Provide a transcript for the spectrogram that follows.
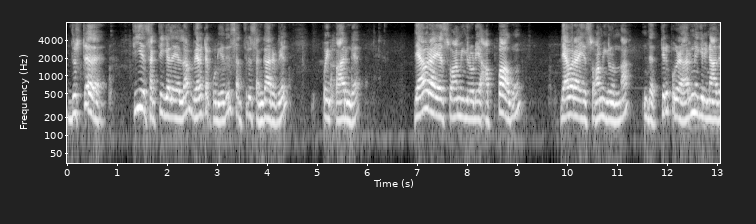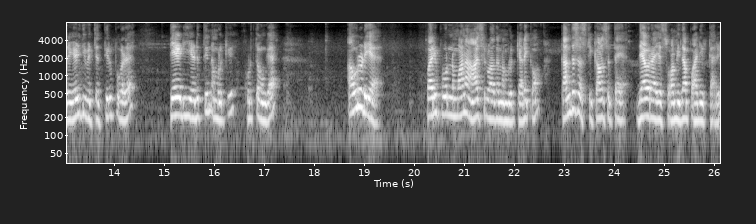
துஷ்ட தீய சக்திகளை எல்லாம் விரட்டக்கூடியது சத்ரு சங்காரவேல். போய் பாருங்கள் தேவராய சுவாமிகளுடைய அப்பாவும் தேவராய சுவாமிகளும் தான் இந்த திருப்புகழை அருணகிரிநாதர் எழுதி வச்ச திருப்புகழை தேடி எடுத்து நம்மளுக்கு கொடுத்தவங்க. அவருடைய பரிபூர்ணமான ஆசிர்வாதம் நம்மளுக்கு கிடைக்கும். கந்த சஷ்டி கவசத்தை தேவராய சுவாமி தான் பாடியிருக்காரு.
